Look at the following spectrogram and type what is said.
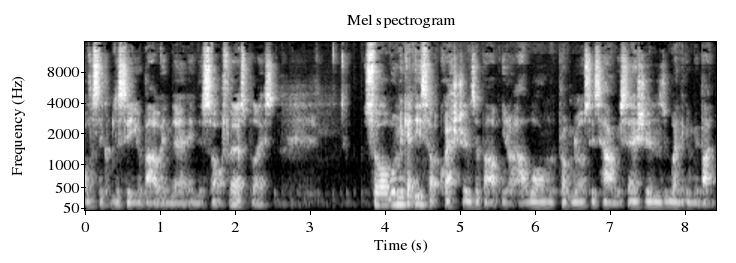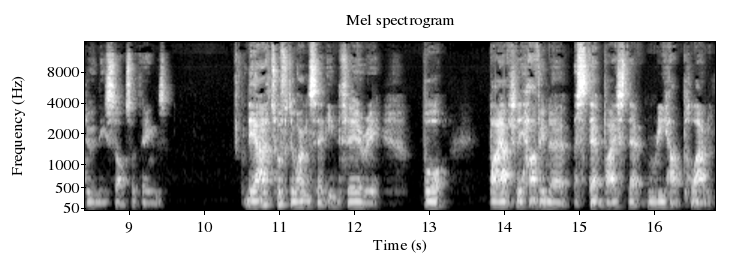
obviously come to see you about in the in the sort of first place. So when we get these sort of questions about you know how long the prognosis, how many sessions, when they're going to be back doing these sorts of things, they are tough to answer in theory, but by actually having a step by step rehab plan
